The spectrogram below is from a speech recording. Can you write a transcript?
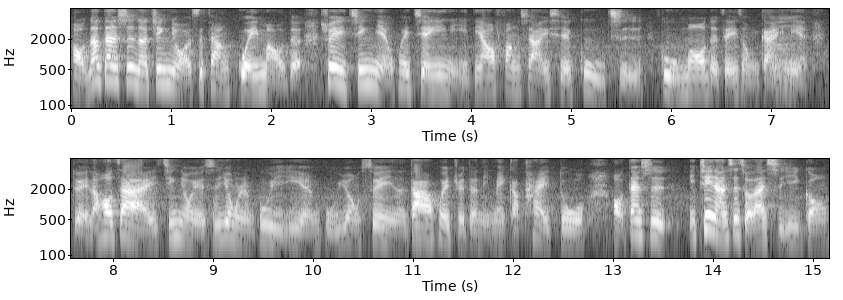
好，那但是呢，金牛也是非常龟毛的，所以今年会建议你一定要放下一些固执、龟毛的这一种概念，嗯、对，然后再来，金牛也是用人不疑，疑人不用，所以呢，大家会觉得你没搞太多，哦，但是你既然是走在十一宫，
